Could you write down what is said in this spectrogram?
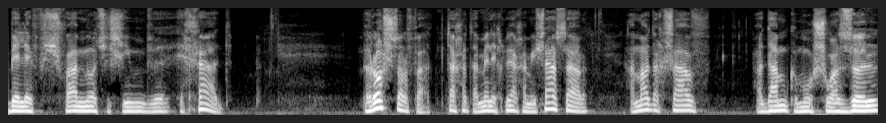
ב-1761. בראש צרפת, תחת המלך לואי ה-15, עמד עכשיו אדם כמו שואזל,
